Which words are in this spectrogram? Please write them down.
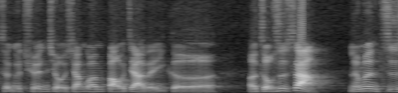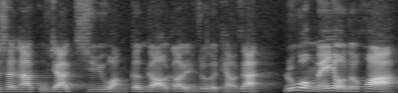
整个全球相关报价的一个呃走势上，能不能支撑它股价继续往更高的高点做个挑战。如果没有的话，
